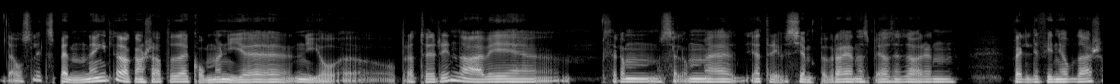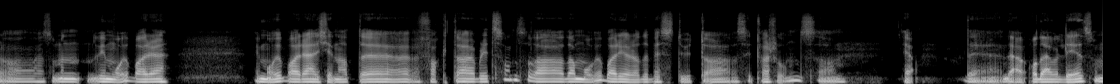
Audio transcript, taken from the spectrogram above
det er også litt spennende, egentlig, da, kanskje, at det kommer nye, nye operatører inn. Da er vi Selv om, selv om jeg trives kjempebra i NSB og syns jeg har en veldig fin jobb der, så, så Men vi må jo bare vi må jo bare erkjenne at uh, fakta er blitt sånn, så da, da, må vi bare gjøre det beste ut av situasjonen. Så ja. Det, det er, og det er vel det som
